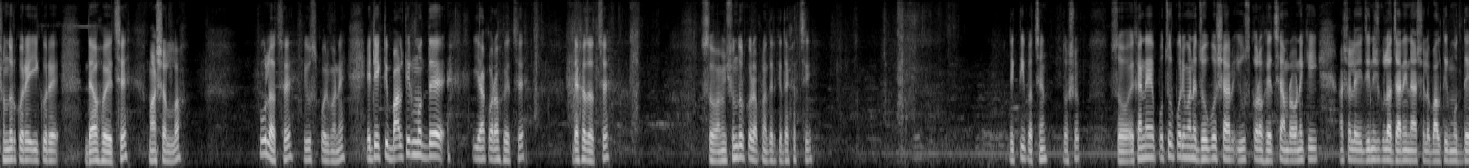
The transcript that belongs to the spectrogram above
সুন্দর করে ই করে দেওয়া হয়েছে। মাশাল্লাহ ফুল আছে হিউজ পরিমাণে। এটি একটি বালতির মধ্যে ইয়া করা হয়েছে, দেখা যাচ্ছে। সো আমি সুন্দর করে আপনাদেরকে দেখাচ্ছি। দেখতেই পাচ্ছেন দর্শক। সো এখানে প্রচুর পরিমাণে জৈব সার ইউজ করা হয়েছে। আমরা অনেকেই আসলে এই জিনিসগুলো জানি না আসলে বালতির মধ্যে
